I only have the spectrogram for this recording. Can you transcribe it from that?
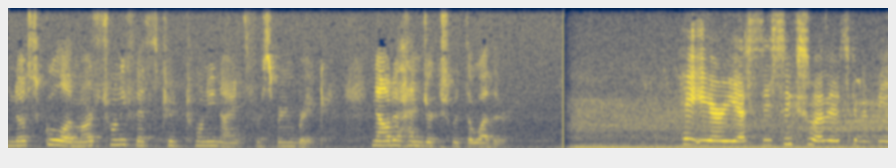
No school on March 25th to 29th for spring break. Now to Hendricks with the weather. Hey ERAS, this week's weather is going to be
